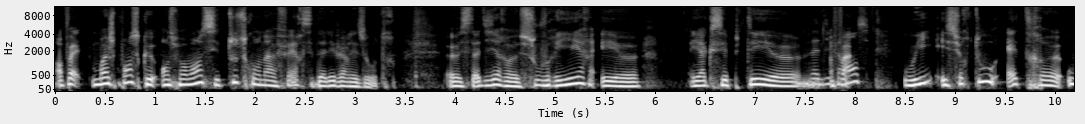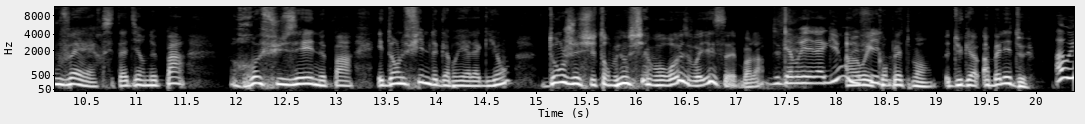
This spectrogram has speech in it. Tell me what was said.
En fait, moi je pense qu'en ce moment, c'est tout ce qu'on a à faire, c'est d'aller vers les autres. Euh, C'est-à-dire euh, s'ouvrir et, et accepter. euh, La enfin, différence oui, et surtout être euh, ouvert, c'est-à-dire ne pas refuser, ne pas. Et dans le film de Gabriel Aguillon, dont je suis tombée aussi amoureuse, vous voyez, c'est voilà. De Gabriel Aguillon Ah oui, film? complètement. Du ah ben les deux. Ah oui?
